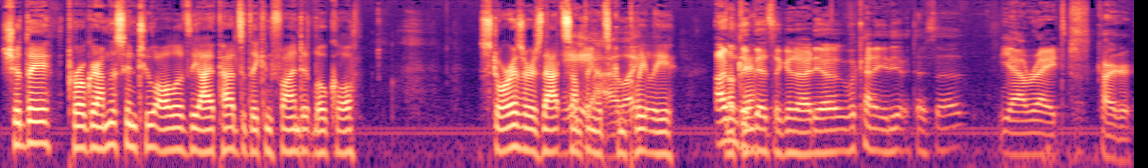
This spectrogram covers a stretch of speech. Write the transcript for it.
should they program this into all of the iPads that they can find at local stores, or is that Hey, something that's I like- completely? I don't Okay. think that's a good idea. What kind of idiot does that? Yeah, right, Carter.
